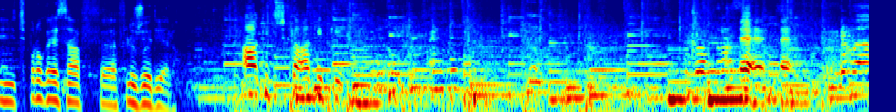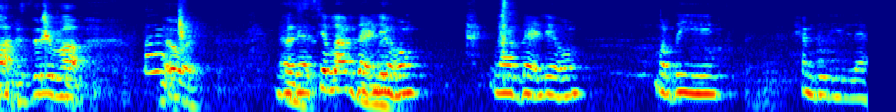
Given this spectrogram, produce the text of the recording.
يتبروغريسا في في لو جو ديالو. آه كي تشكى آه كيف كيف؟ وليداتي الله يرضى عليهم. الله يرضى عليهم. مرضيين. الحمد لله.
